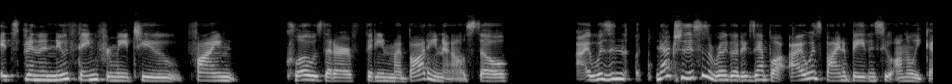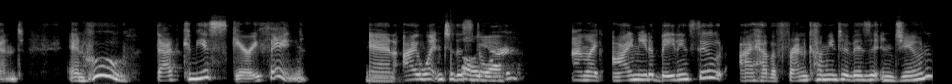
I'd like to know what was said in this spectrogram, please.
it's been a new thing for me to find clothes that are fitting my body now. So I was in actually this is a really good example. I was buying a bathing suit on the weekend and whoo, that can be a scary thing. Mm. And I went into the oh, store. Yeah. I'm like, I need a bathing suit. I have a friend coming to visit in June.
